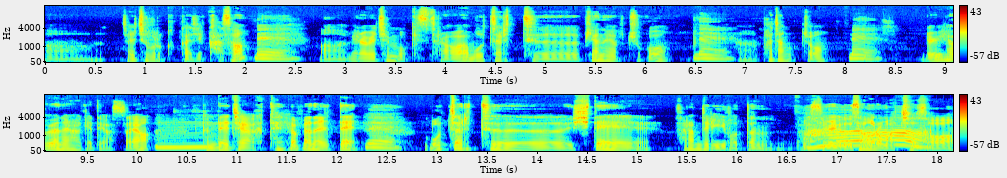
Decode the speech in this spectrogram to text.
어 짤츠부르크까지 가서 네. 어, 미라벨 챔버 오케스트라와 모차르트 피아노 협주고 네. 어, 파장조 네. 를 협연을 하게 되었어요. 음. 근데 제가 그때 협연할 때 네. 모차르트 시대 사람들이 입었던 옷을 아~ 의상으로 맞춰서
